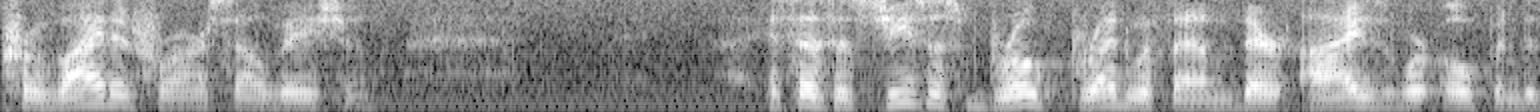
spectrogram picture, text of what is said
provided for our salvation. It says, as Jesus broke bread with them, their eyes were opened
